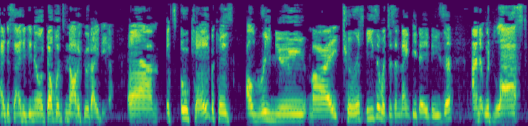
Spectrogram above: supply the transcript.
I decided, you know, Dublin's not a good idea. Um, it's okay because I'll renew my tourist visa, which is a 90 day visa, and it would last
